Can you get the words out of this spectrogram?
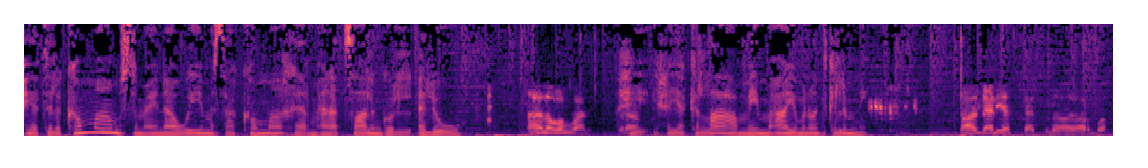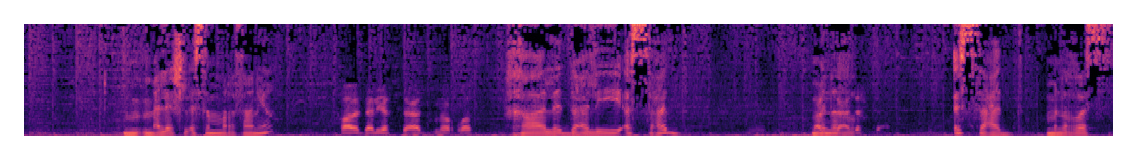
تحياتي لكم مستمعينا ومساكم خير معنا اتصال نقول ألو. هلا والله عليك. حي حياك الله مين معاي ومن وين تكلمني؟ خالد علي أسعد من أربع م- معليش الاسم مرة ثانية. خالد علي أسعد من الرأس. خالد علي أسعد من أسعد الر... أسعد من الرس.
